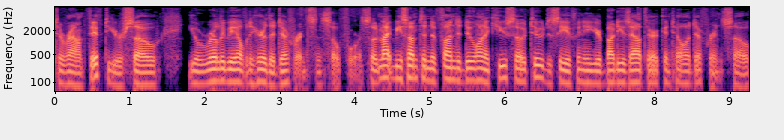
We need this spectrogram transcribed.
to around 50 or so, you'll really be able to hear the difference and so forth. So it might be something to fun to do on a QSO too to see if any of your buddies out there can tell a difference. So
